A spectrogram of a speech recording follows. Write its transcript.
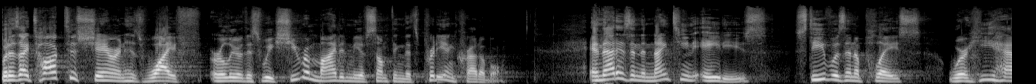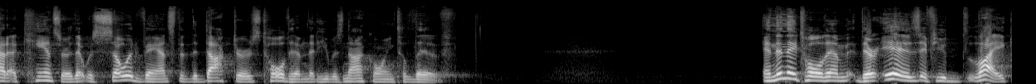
But as I talked to Sharon, his wife, earlier this week, she reminded me of something that's pretty incredible. And that is in the 1980s, Steve was in a place where he had a cancer that was so advanced that the doctors told him that he was not going to live. And then they told him there is, if you'd like,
